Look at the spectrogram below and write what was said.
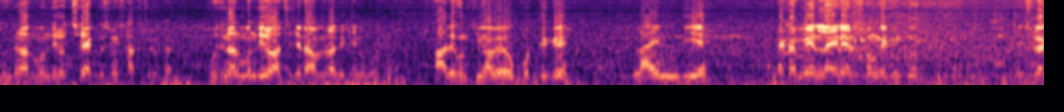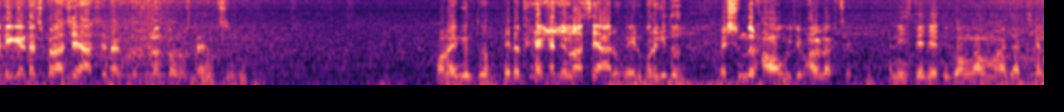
ভূতনাথ মন্দির হচ্ছে এক দশমিক সাত কিলোমিটার। ভূতনাথ মন্দিরও আছে, যেটা আমরা দেখে নেব। আর দেখুন কীভাবে উপর থেকে লাইন দিয়ে একটা মেন লাইনের সঙ্গে কিন্তু এই ঝুলাটিকে অ্যাটাচ করা আছে আর সেটা কিন্তু ঝুলন্ত অবস্থায় আছে। অনেক কিন্তু এটা দেখার জন্য আছে আর এর উপরে কিন্তু বেশ সুন্দর হাওয়া বইছে, ভালো লাগছে। আর নিচ দিয়ে যেহেতু গঙ্গা মা যাচ্ছেন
